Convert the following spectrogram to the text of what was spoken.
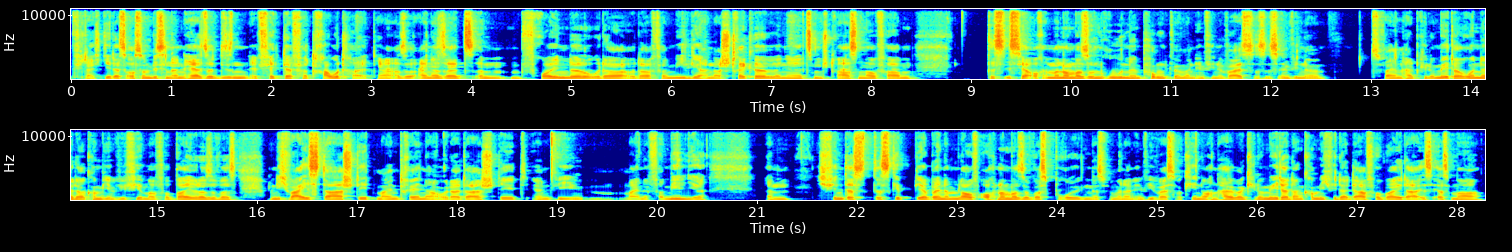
vielleicht geht das auch so ein bisschen einher, so diesen Effekt der Vertrautheit. Ja, also einerseits ähm, Freunde oder, oder Familie an der Strecke, wenn wir jetzt einen Straßenlauf haben, das ist ja auch immer noch mal so ein ruhender Punkt, wenn man irgendwie weiß, das ist irgendwie eine zweieinhalb Kilometer Runde, da komme ich irgendwie viermal vorbei oder sowas und ich weiß, da steht mein Trainer oder da steht irgendwie meine Familie. Ähm, ich finde, das, das gibt ja bei einem Lauf auch nochmal so was Beruhigendes, wenn man dann irgendwie weiß, okay, noch ein halber Kilometer, dann komme ich wieder da vorbei, da ist erstmal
